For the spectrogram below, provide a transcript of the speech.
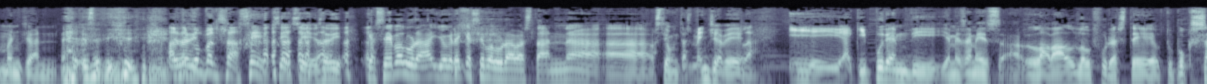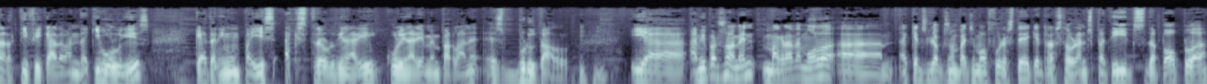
menjant. és a dir... Has de dir, compensar. Sí, sí, sí. És a dir, que sé valorar, jo crec que sé valorar bastant... Uh, uh, hòstia, on es menja bé. Clar. I aquí podem dir, i a més a més, l'aval del foraster, t'ho puc certificar davant de qui vulguis, que tenim un país extraordinari, culinàriament parlant, és brutal. Uh -huh. I uh, a mi personalment m'agrada molt uh, aquests llocs on vaig amb el foraster, aquests restaurants petits de poble,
